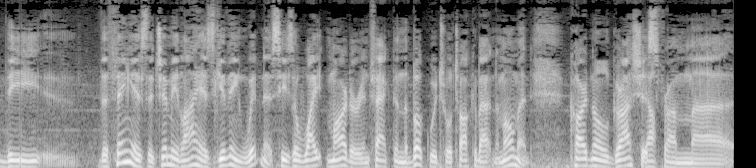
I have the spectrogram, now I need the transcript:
The the thing is that Jimmy Lai is giving witness. He's a white martyr. In fact, in the book, which we'll talk about in a moment, Cardinal Gracias yeah. from uh,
